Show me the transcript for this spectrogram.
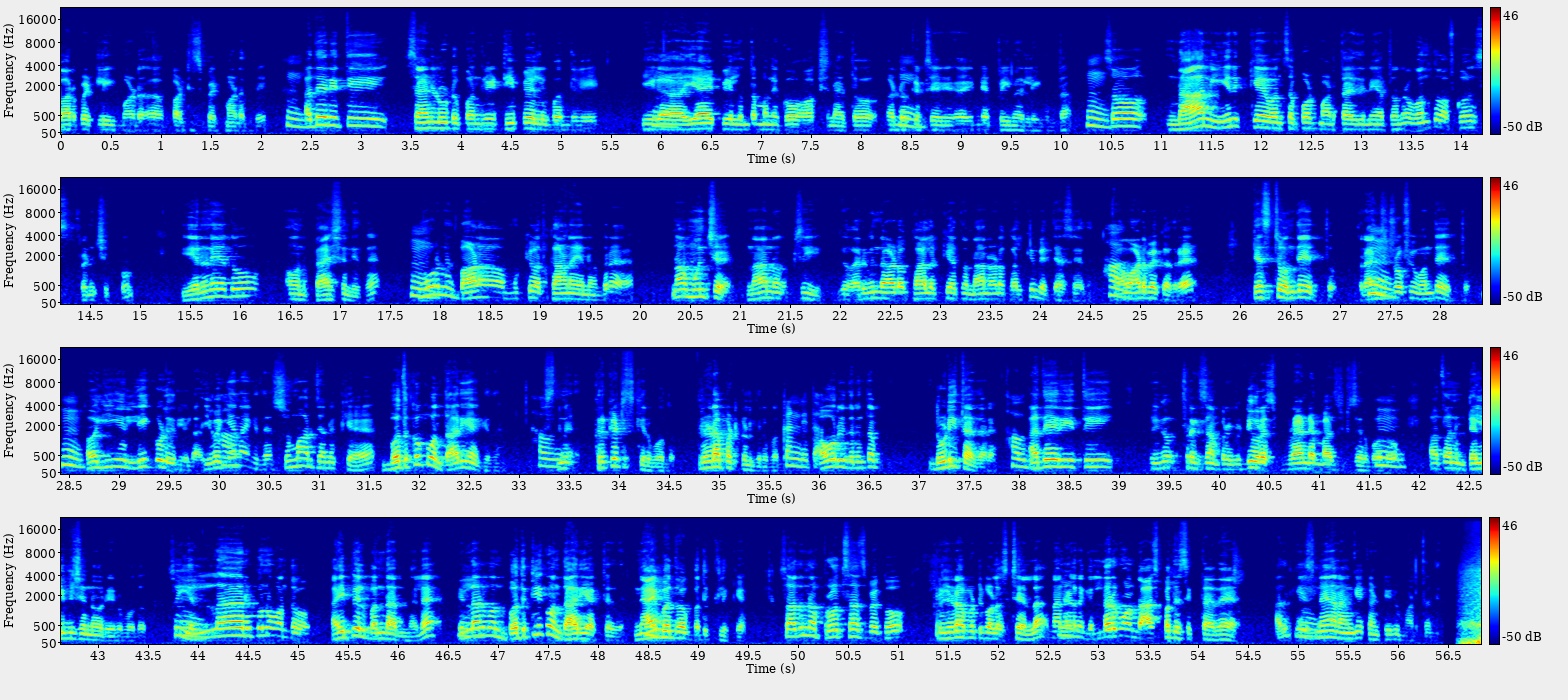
ಕಾರ್ಪೊರೇಟ್ ಲೀಗ್ ಮಾಡ ಪಾರ್ಟಿಸಿಪೇಟ್ ಮಾಡಿದ್ವಿ. ಅದೇ ರೀತಿ ಸ್ಯಾಂಡ್ಲ್ವುಡ್ ಬಂದ್ವಿ ಟಿ ಪಿ ಎಲ್ ಬಂದ್ವಿ. ಈಗ ಎ ಐ ಪಿ ಎಲ್ ಅಂತ ಮೊನ್ನೆ ಗೋ ಆಕ್ಷನ್ ಆಯ್ತು ಅಡ್ವೊಕೇಟ್ಸ್ ಇಂಡಿಯನ್ ಪ್ರೀಮಿಯರ್ ಲೀಗ್ ಅಂತ ಹ್ಮ್ ಸೊ ನಾನು ಏನಕ್ಕೆ ಒಂದ್ ಸಪೋರ್ಟ್ ಮಾಡ್ತಾ ಇದ್ದೀನಿ ಅಂತಂದ್ರೆ ಒಂದು ಅಫ್ಕೋರ್ಸ್ ಫ್ರೆಂಡ್ಶಿಪ್ ಎರಡನೇದು ಅವನ ಪ್ಯಾಷನ್ ಇದೆ ಹ್ಮ್. ಮೂರನೇದು ಬಹಳ ಮುಖ್ಯವಾದ ಕಾರಣ ಏನು ಅಂದ್ರೆ ನಾವು ಮುಂಚೆ ನಾನು ಸಿ ಅರವಿಂದ್ ಆಡೋ ಕಾಲಕ್ಕೆ ಅಥವಾ ನಾನು ಆಡೋ ಕಾಲಕ್ಕೆ ವ್ಯತ್ಯಾಸ ಇದೆ ಹೌದು. ನಾವು ಆಡ್ಬೇಕಾದ್ರೆ ಟೆಸ್ಟ್ ಒಂದೇ ಇತ್ತು ರಾಂಚ್ ಹ್ಮ್. ಟ್ರೋಫಿ ಒಂದೇ ಇತ್ತು ಹ್ಮ್. ಅವಾಗ ಈ ಲೀಗ್ಗಳು ಇರ್ಲಿಲ್ಲ ಇವಾಗ ಹೌದು. ಏನಾಗಿದೆ ಸುಮಾರು ಜನಕ್ಕೆ ಬದುಕಕ್ಕೂ ಒಂದು ದಾರಿ ಆಗಿದೆ ಕ್ರಿಕೆಟರ್ಸ್ ಇರ್ಬೋದು ಕ್ರೀಡಾಪಟುಗಳಿಗಿರ್ಬೋದು ಖಂಡಿತ. ಅವ್ರು ಇದರಿಂದ ದುಡಿತಾ ಇದ್ದಾರೆ. ಹೌದು. ಅದೇ ರೀತಿ ಈಗ for example Durex brand ambassadors ಇರ್ಬೋದು ಅಥವಾ ನಿಮ್ ಟೆಲಿವಿಷನ್ ಅವ್ರು ಇರ್ಬೋದು. ಸೊ. ಎಲ್ಲಾರ್ಗು ಒಂದು ಐ ಪಿ ಎಲ್ ಬಂದಾದ್ಮೇಲೆ ಎಲ್ಲಾರ್ಗು ಒಂದು ಬದುಕ್ಲಿಕ್ಕೆ ಒಂದು ದಾರಿ ಆಗ್ತದೆ ನ್ಯಾಯಬದ್ಧವಾಗಿ ಬದುಕ್ಲಿಕ್ಕೆ. ಸೊ ಅದನ್ನ ನಾವು ಪ್ರೋತ್ಸಾಹಿಸಬೇಕು. ಕ್ರೀಡಾಪಟುಗಳು ಅಷ್ಟೇ ಅಲ್ಲ ನಾನು. ಹೇಳಿದಾಗ ಎಲ್ಲರಿಗೂ ಒಂದು ಆಸ್ಪದೆ ಸಿಗ್ತಾ ಇದೆ. ಅದಕ್ಕೆ ಈ. ಸ್ನೇಹ ನಂಗೆ ಕಂಟಿನ್ಯೂ ಮಾಡ್ತಾನೆ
